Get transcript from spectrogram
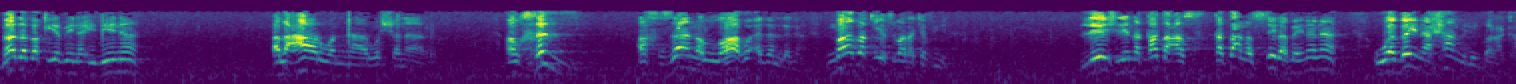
ماذا بقي بين أيدينا؟ العار والنار والشنار. الخز أخزانا الله وأذلنا ما بقيت بركة فينا. ليش؟ لأن قطع قطعنا الصلة بيننا وبين حامل البركة.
